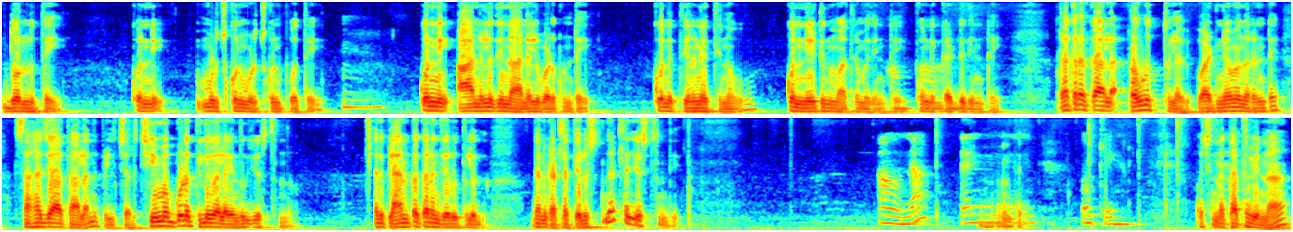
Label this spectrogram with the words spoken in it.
దొర్లుతాయి కొన్ని ముడుచుకొని ముడుచుకొని పోతాయి. కొన్ని ఆ నెల తిని ఆ నెల పడుకుంటాయి కొన్ని తిననే తినవు కొన్ని నీటిని మాత్రమే తింటాయి కొన్ని గడ్డి తింటాయి. రకరకాల ప్రవృత్తులు అవి. వాటిని ఏమన్నారంటే సహజాతాలని పిలిచారు. చీమకు కూడా తెలియదు అలా ఎందుకు చేస్తుందో. అది ప్లాన్ ప్రకారం జరుగుతులేదు. దానికి అట్లా తెలుస్తుంది అట్లా చేస్తుంది. అవునా? ఓకే. చిన్న కథ విన్నా.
